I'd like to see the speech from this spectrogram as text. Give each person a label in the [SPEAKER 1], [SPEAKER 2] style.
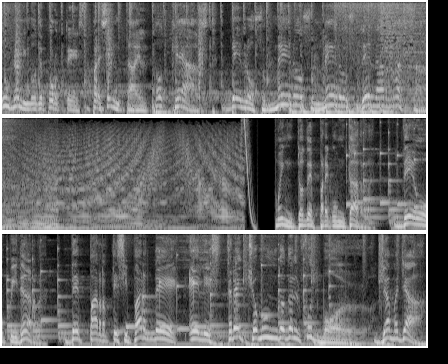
[SPEAKER 1] Unánimo Deportes presenta el podcast de los meros meros de la raza. Momento de preguntar, de opinar, de participar de El estrecho mundo del fútbol. Llama ya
